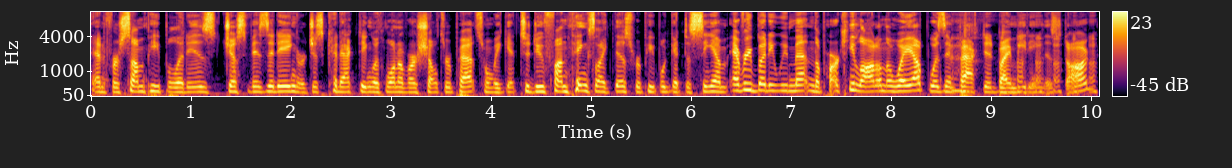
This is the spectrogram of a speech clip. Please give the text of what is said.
And for some people, it is just visiting or just connecting with one of our shelter pets when we get to do fun things like this where people get to see them. Everybody we met in the parking lot on the way up was impacted by meeting this dog.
